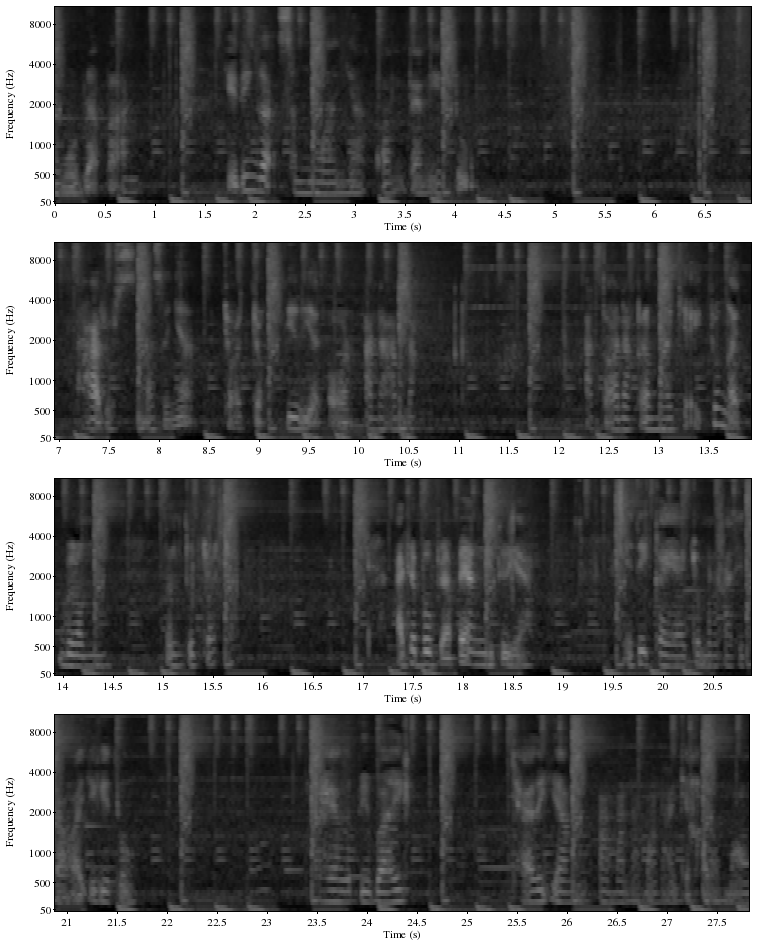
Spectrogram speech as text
umur berapaan jadi nggak semuanya konten itu harus maksudnya cocok dilihat orang anak-anak atau anak remaja itu nggak belum tentu cocok. Ada beberapa yang gitu ya. Jadi kayak cuman kasih tahu aja gitu. Kayak lebih baik cari yang aman-aman aja kalau mau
